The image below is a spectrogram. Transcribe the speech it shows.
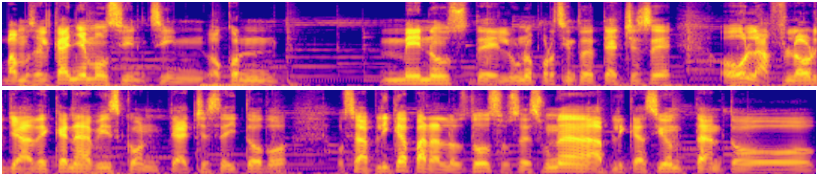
vamos, el cáñamo sin, sin, o con menos del 1% de THC o la flor ya de cannabis con THC y todo. O sea, aplica para los dos. O sea, es una aplicación tanto,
